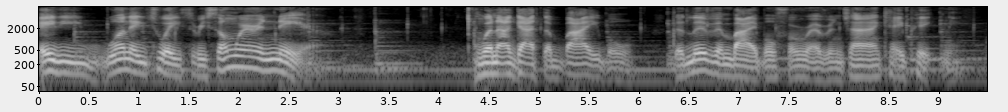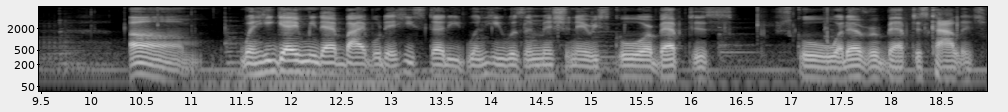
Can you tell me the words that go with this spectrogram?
81, 82, 83, somewhere in there. When I got the Bible, the Living Bible from Reverend John K. Pickney. Um, when he gave me that Bible that he studied when he was in missionary school or Baptist school, whatever, Baptist college,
